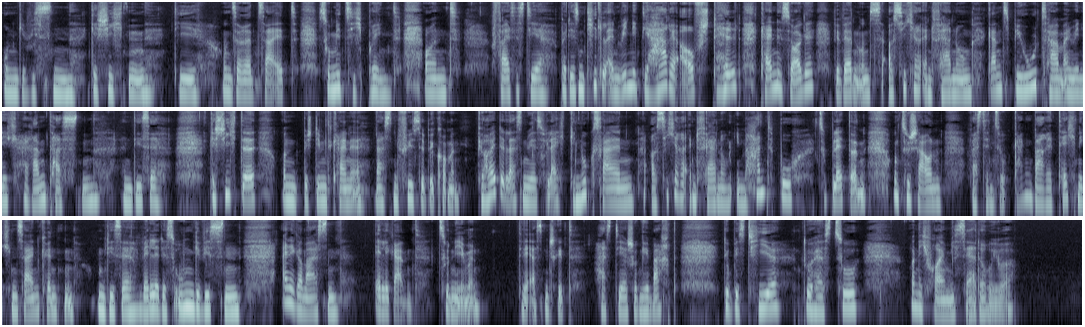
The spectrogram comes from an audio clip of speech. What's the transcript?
ungewissen Geschichten, die unsere Zeit so mit sich bringt. Und falls es dir bei diesem Titel ein wenig die Haare aufstellt, keine Sorge, wir werden uns aus sicherer Entfernung ganz behutsam ein wenig herantasten an diese Geschichte und bestimmt keine nassen Füße bekommen. Für heute lassen wir es vielleicht genug sein, aus sicherer Entfernung im Handbuch zu blättern und zu schauen, was denn so gangbare Techniken sein könnten, um diese Welle des Ungewissen einigermaßen elegant zu nehmen. Den ersten Schritt hast du ja schon gemacht. Du bist hier, du hörst zu und ich freue mich sehr darüber.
